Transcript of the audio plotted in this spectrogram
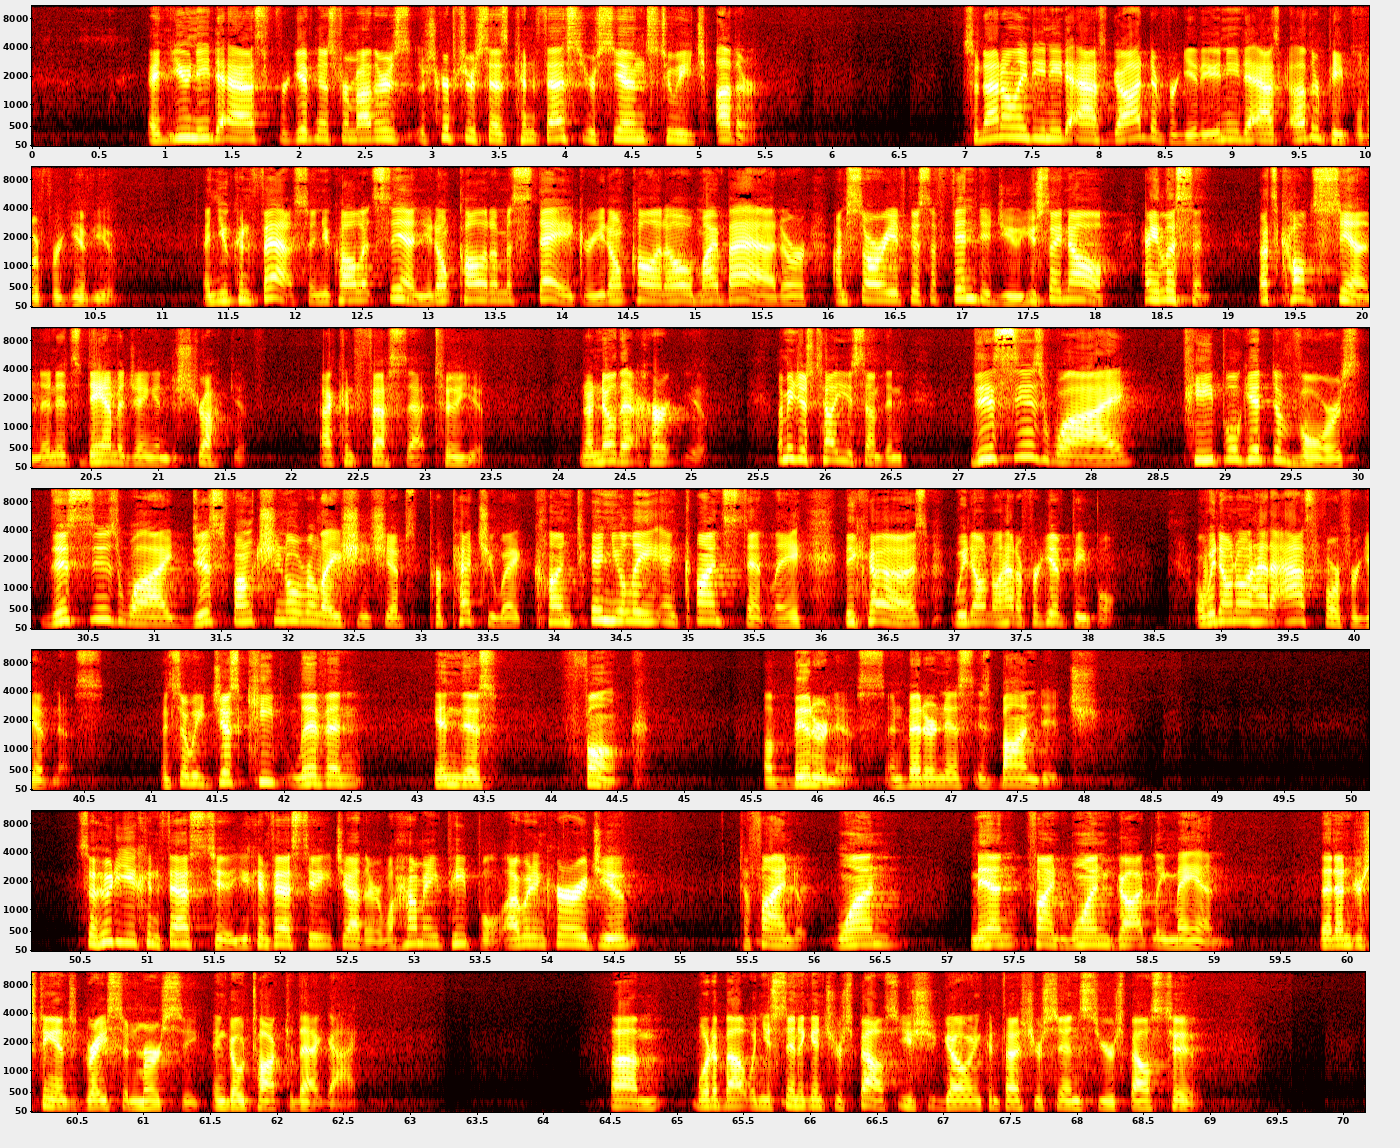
and you need to ask forgiveness from others. The scripture says, confess your sins to each other. So not only do you need to ask God to forgive you, you need to ask other people to forgive you and you confess and you call it sin. You don't call it a mistake or you don't call it, oh, my bad, or I'm sorry if this offended you. You say, no, hey, listen, that's called sin and it's damaging and destructive. I confess that to you. And I know that hurt you. Let me just tell you something. This is why people get divorced. This is why dysfunctional relationships perpetuate continually and constantly because we don't know how to forgive people or we don't know how to ask for forgiveness. And so we just keep living in this funk of bitterness, and bitterness is bondage. So, who do you confess to? You confess to each other. Well, how many people? I would encourage you to find one, men, find one godly man that understands grace and mercy and go talk to that guy. Um, what about when you sin against your spouse? You should go and confess your sins to your spouse too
